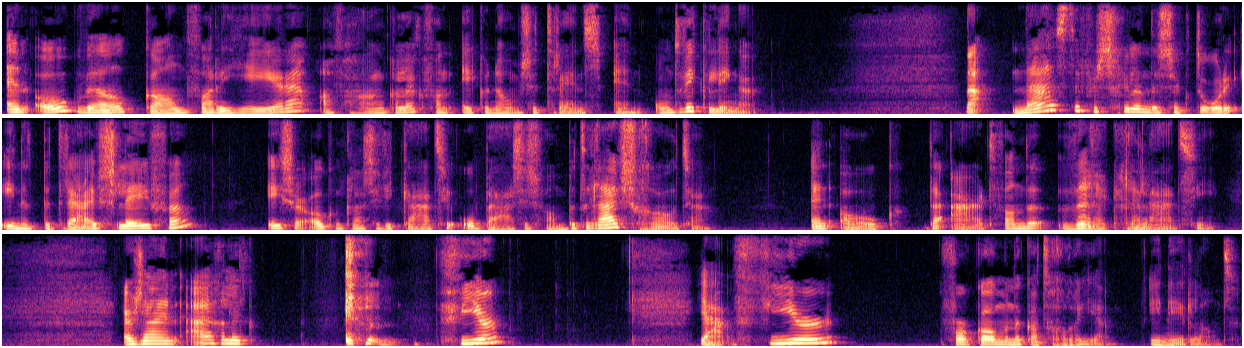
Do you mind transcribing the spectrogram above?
en ook wel kan variëren afhankelijk van economische trends en ontwikkelingen. Nou, naast de verschillende sectoren in het bedrijfsleven is er ook een klassificatie op basis van bedrijfsgrootte en ook de aard van de werkrelatie. Er zijn eigenlijk vier, ja, vier voorkomende categorieën in Nederland.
